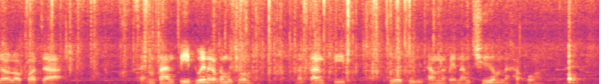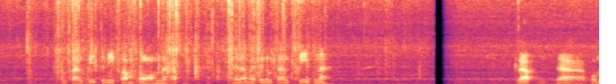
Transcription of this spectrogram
แล้วเราก็จะใส่น้ำตาลปี๊บด้วยนะครับท่านผู้ชมน้ำตาลปี๊บเพื่อที่จะทำเป็นน้ำเชื่อมนะครับ ผมน้ำตาลปี๊บจะมีความหอมนะครับ แนะนำให้เป็นน้ำตาลปี๊บนะ ครับผม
